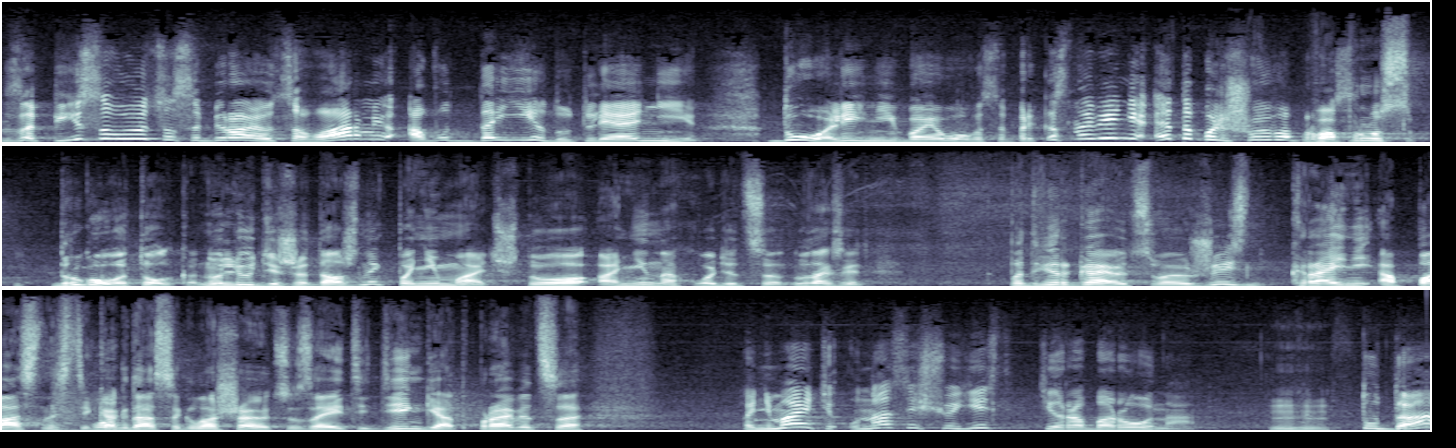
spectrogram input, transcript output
записываются, собираются в армию, а вот доедут ли они до линии боевого соприкосновения, это большой вопрос. Вопрос другого толка. Но люди же должны понимать, что они находятся, ну так сказать, подвергают свою жизнь крайней опасности, вот. когда соглашаются за эти деньги отправиться Понимаете, у нас еще есть тероборона. Угу. Туда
